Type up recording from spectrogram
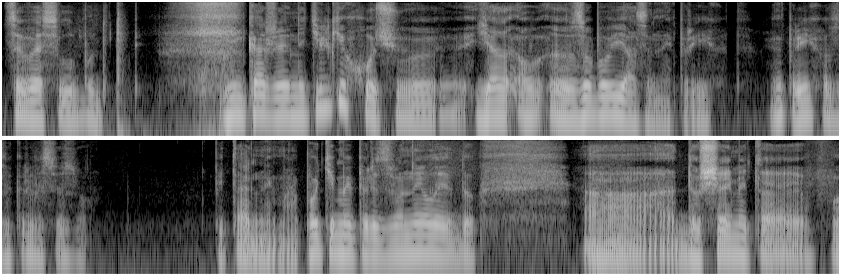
Це весело буде. Він каже: я не тільки хочу, я е, зобов'язаний приїхати. Він приїхав, закрив сезон. Питань немає. Потім ми передзвонили до, до Шеміта в,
